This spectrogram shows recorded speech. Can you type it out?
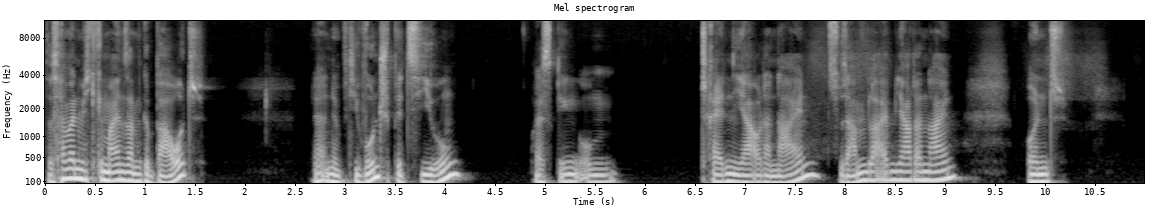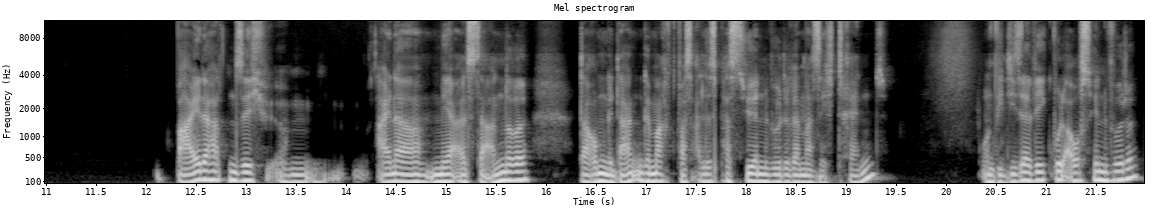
Das haben wir nämlich gemeinsam gebaut. Ja, eine, die Wunschbeziehung, weil es ging um trennen ja oder nein, zusammenbleiben ja oder nein. Und beide hatten sich, ähm, einer mehr als der andere, darum Gedanken gemacht, was alles passieren würde, wenn man sich trennt und wie dieser Weg wohl aussehen würde.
